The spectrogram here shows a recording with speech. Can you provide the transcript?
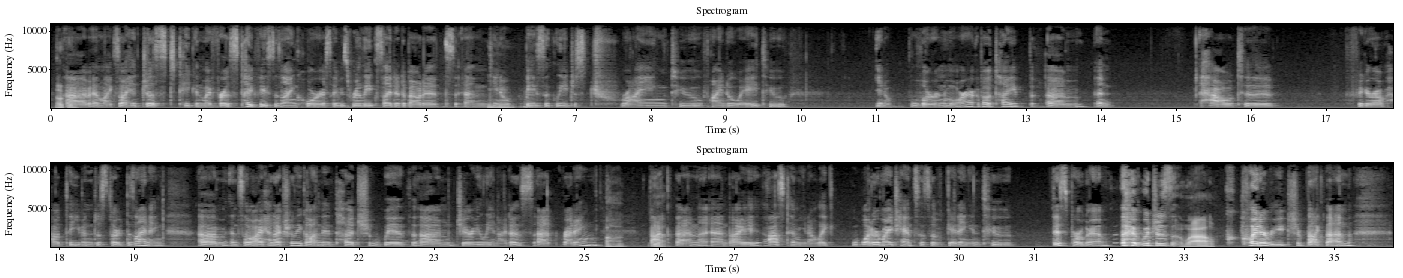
Okay. Uh, and like, so I had just taken my first typeface design course. I was really excited about it, and mm-hmm. you know, mm-hmm. basically just trying to find a way to, you know, learn more about type um, and how to figure out how to even just start designing. Um, and so I had actually gotten in touch with um, Gerry Leonidas at Reading Uh-huh. back then, and I asked him, you know, like, what are my chances of getting into this program, which was Wow. qu- quite a reach back then.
